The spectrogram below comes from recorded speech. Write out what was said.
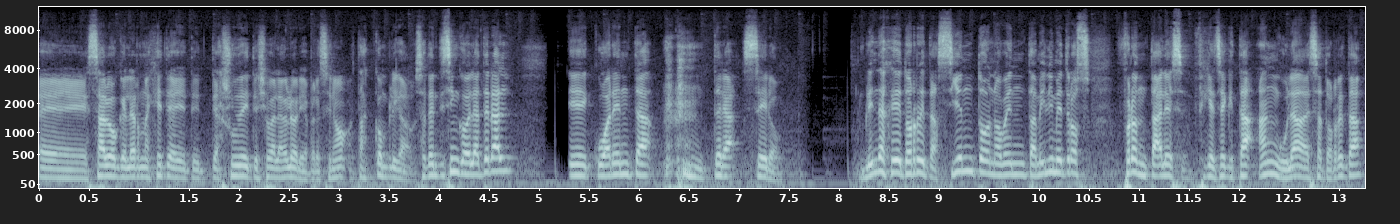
Eh, salvo que el RNG te, ayude y te lleve a la gloria. Pero si no, estás complicado. 75 de lateral, 40 trasero. Blindaje de torreta, 190 milímetros frontales. Fíjense que está angulada esa torreta.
